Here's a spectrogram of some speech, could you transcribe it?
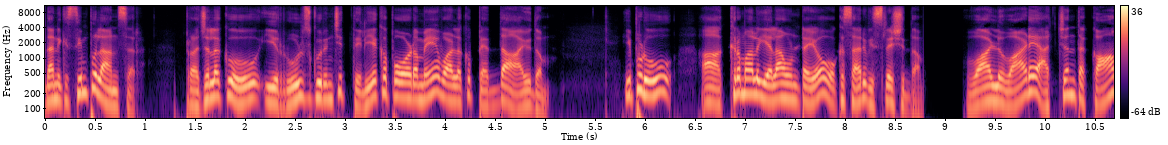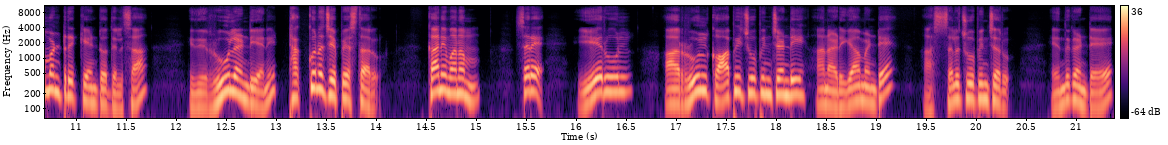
దానికి సింపుల్ ఆన్సర్ ప్రజలకు ఈ రూల్స్ గురించి తెలియకపోవడమే వాళ్ళకు పెద్ద ఆయుధం. ఇప్పుడు ఆ అక్రమాలు ఎలా ఉంటాయో ఒకసారి విశ్లేషిద్దాం. వాళ్ళు వాడే అత్యంత కామన్ ట్రిక్ ఏంటో తెలుసా? ఇది రూల్ అండి అని ఠక్కున చెప్పేస్తారు. కాని మనం సరే ఏ రూల్? ఆ రూల్ కాపీ చూపించండి అని అడిగామంటే అస్సలు చూపించరు. ఎందుకంటే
